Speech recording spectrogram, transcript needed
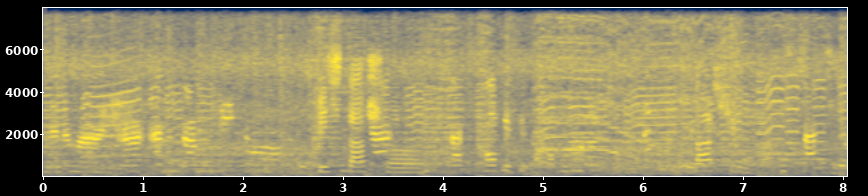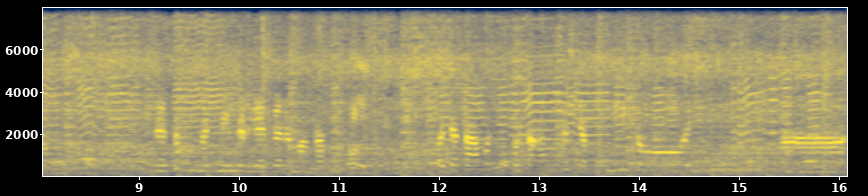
Na naman. Ah, ano tawag dito? Pistachio. Pistachio. Pistachio. Pistachio. Ito kung nagmimerienda naman kami. Pagkatapos pupunta kami sa Chef Nitoy. Ah,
